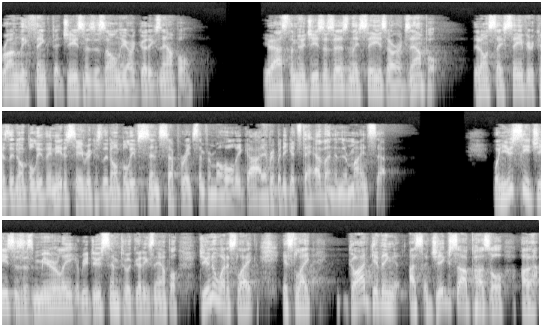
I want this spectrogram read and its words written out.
wrongly think that Jesus is only our good example. You ask them who Jesus is and they say he's our example. They don't say savior because they don't believe they need a savior because they don't believe sin separates them from a holy God. Everybody gets to heaven in their mindset. When you see Jesus as merely reduce him to a good example, do you know what it's like? It's like God giving us a jigsaw puzzle of,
